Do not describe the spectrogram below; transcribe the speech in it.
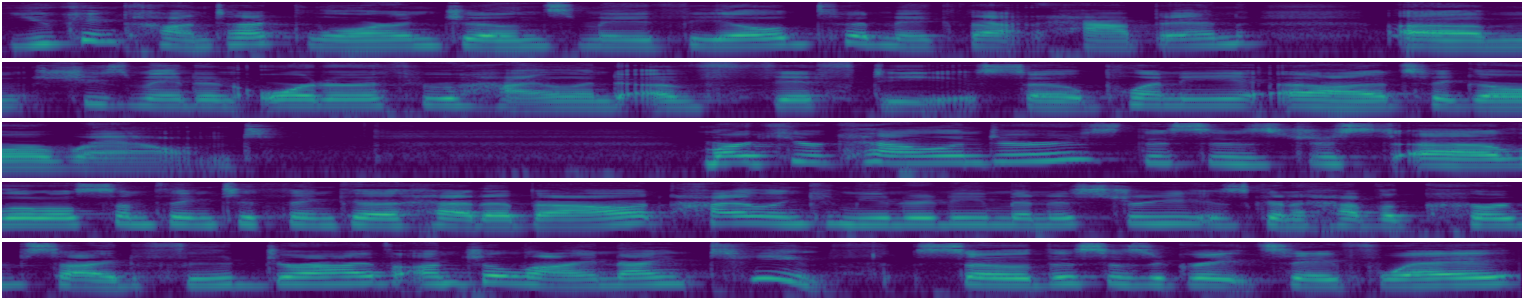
you can contact Lauren Jones Mayfield to make that happen. Um, she's made an order through Highland of 50, so plenty uh, to go around. Mark your calendars. This is just a little something to think ahead about. Highland Community Ministry is going to have a curbside food drive on July 19th. So, this is a great, safe way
